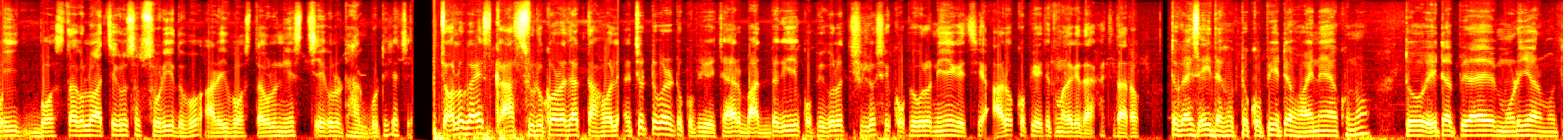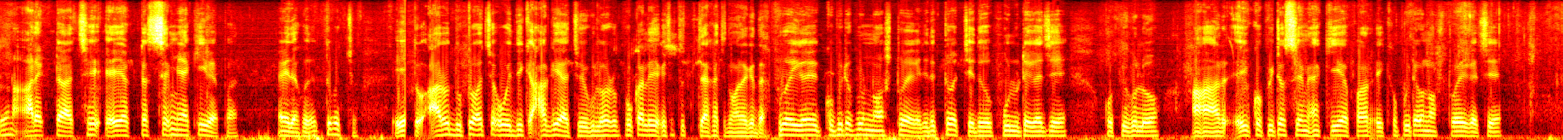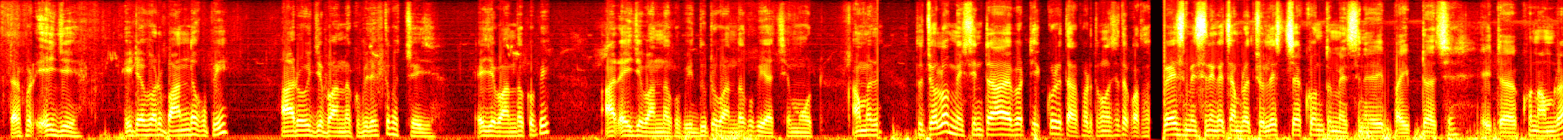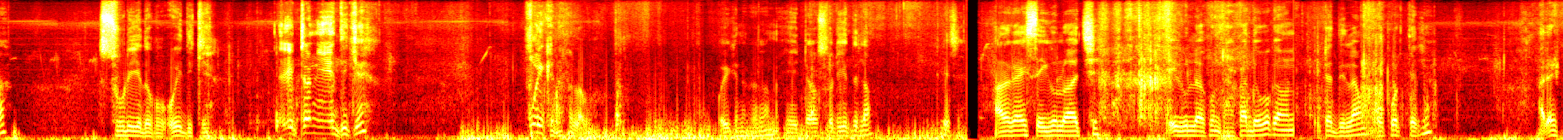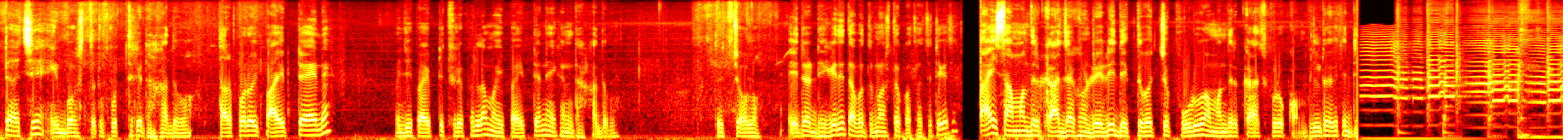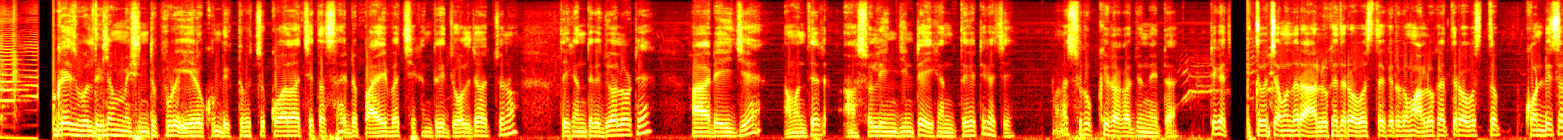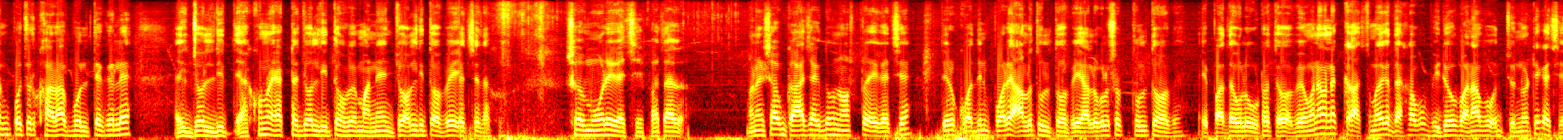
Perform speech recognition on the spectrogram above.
এই বস্তাগুলো আছে, এগুলো সব সরিয়ে দেবো। আর এই বস্তাগুলো নিয়ে এসছি, এগুলো ঢাকবো, ঠিক আছে? চলো গাইজ কাজ শুরু করা যাক তাহলে। ছোট্ট করে একটু কপি হয়েছে। আর বাদ বাকি যে কপিগুলো ছিল, সেই কপিগুলো নিয়ে গেছি। আরও কপি হয়েছে, তোমাদেরকে দেখাচ্ছি। দাঁড়াও। তো গাইজ এই দেখো, একটা কপি এটা হয় না এখনও তো এটা প্রায় মরে যাওয়ার মতন। আর একটা আছে, এই একটা সেম একই ব্যাপার। এই দেখো, দেখতে পাচ্ছ? এই তো আরও দুটো আছে, ওইদিকে আগে আছে, ওইগুলো আরও পোকা লেগে গেছে, তো দেখাচ্ছি তোমাদেরকে, দেখ। পুরো এই কপিটা পুরো নষ্ট হয়ে গেছে, দেখতে পাচ্ছি? দেখো, ফুল উঠে গেছে কপিগুলো, আর এই কপিটা সেম একই ব্যাপার, এই কপিটাও নষ্ট হয়ে গেছে। তারপর এই যে এটা আবার বাঁধাকপি, আর ওই যে বাঁধাকপি, দেখতে পাচ্ছ? এই যে এই যে বাঁধাকপি, আর এই যে বাঁধাকপি, দুটো বাঁধাকপি আছে মোট। আমাদের, তো চলো মেশিনটা এবার ঠিক করে তারপরে তোমাদের সাথে কথা বেশ মেশিনের কাছে আমরা চলে এসেছি এখন, তো মেশিনের এই পাইপটা আছে, এটা এখন আমরা সরিয়ে দেবো ওইদিকে। এটা নিয়ে এদিকে ওইখানে ফেলাবো। ওইখানে ফেলাম, এইটাও সরিয়ে দিলাম, ঠিক আছে? আর গাইস এইগুলো আছে। এইগুলো এখন ঢাকা দেবো, কারণ এটা দিলাম ওপর থেকে। আর একটা আছে, এই বস্তার উপর থেকে ঢাকা দেবো। তারপর ওই পাইপটা এনে, ওই যে পাইপটা ছুঁড়ে ফেললাম, ওই পাইপটা এনে এখানে ঢাকা দেবো। তো চলো, এটা ঢেকে দিই, তারপর তোমার সাথে কথা হচ্ছে, ঠিক আছে? গাইস আমাদের কাজ এখন রেডি দেখতে পাচ্ছ পুরো, আমাদের কাজ পুরো কমপ্লিট হয়ে গেছে। গাইজ বলতে গেলাম মেশিনটা পুরো এরকম দেখতে পাচ্ছ, কল আছে, তার সাইডে পাইপ আছে, এখান থেকে জল যাওয়ার জন্য। তো এখান থেকে জল ওঠে, আর এই যে আমাদের আসলে ইঞ্জিনটা এখান থেকে, ঠিক আছে? মানে সুরক্ষিত রাখার জন্য এটা, ঠিক আছে? তো হচ্ছে আমাদের আলু ক্ষেতের অবস্থা কীরকম? আলু ক্ষেতের অবস্থা কন্ডিশন প্রচুর খারাপ বলতে গেলে, এই জল দিতে এখনও একটা জল দিতে হবে মানে জল দিতে হবে আছে? দেখো, সব মরে গেছে, পাতা মানে সব গাছ একদম নষ্ট হয়ে গেছে। তো কদিন পরে আলো তুলতে হবে, এই আলুগুলো সব তুলতে হবে, এই পাতাগুলো উঠাতে হবে মানে অনেক কাজ। তোমাদেরকে দেখাবো ভিডিও বানাবো ওর জন্য, ঠিক আছে?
